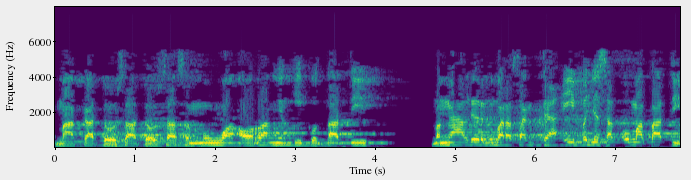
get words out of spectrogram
maka dosa-dosa semua orang yang ikut tadi mengalir kepada sang dai penyesat umat tadi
